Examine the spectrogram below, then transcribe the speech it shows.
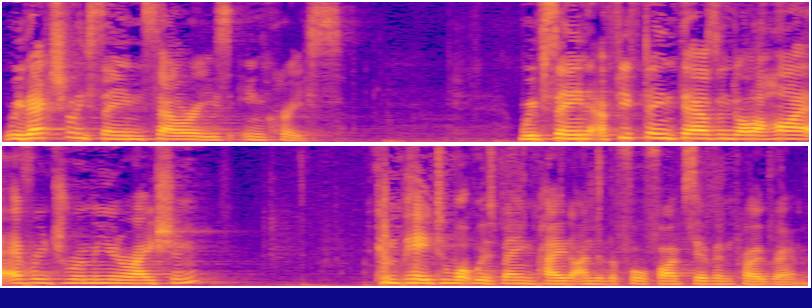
we've actually seen salaries increase. We've seen a $15,000 higher average remuneration compared to what was being paid under the 457 program.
